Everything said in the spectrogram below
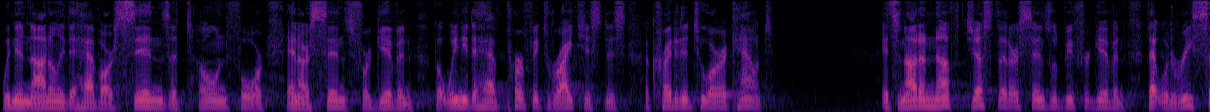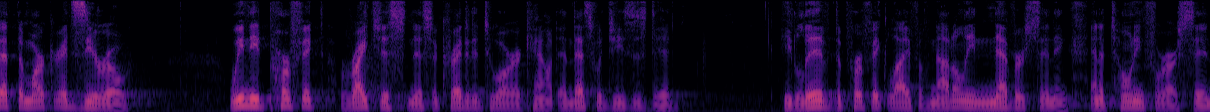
We need not only to have our sins atoned for and our sins forgiven, but we need to have perfect righteousness accredited to our account. It's not enough just that our sins would be forgiven, that would reset the marker at zero. We need perfect righteousness accredited to our account, and that's what Jesus did. He lived the perfect life of not only never sinning and atoning for our sin,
